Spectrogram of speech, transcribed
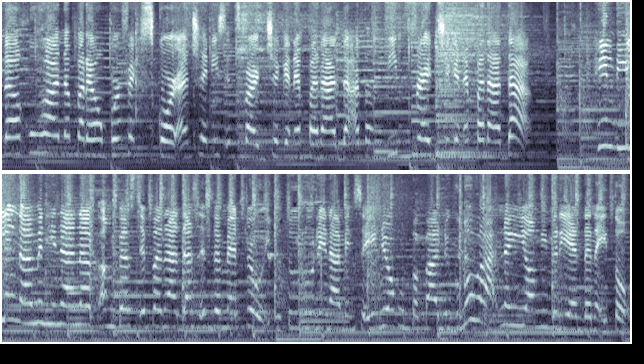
Nakakuha ng parehong perfect score ang Chinese-inspired chicken empanada at ang deep-fried chicken empanada. Hindi lang namin hinanap ang best empanadas in the metro. Ituturo rin namin sa inyo kung paano gumawa ng yummy merienda na ito.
